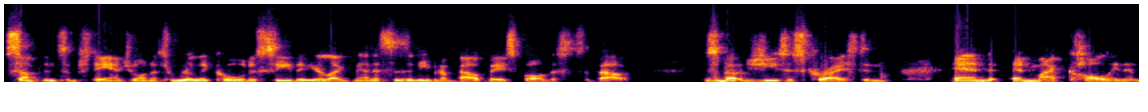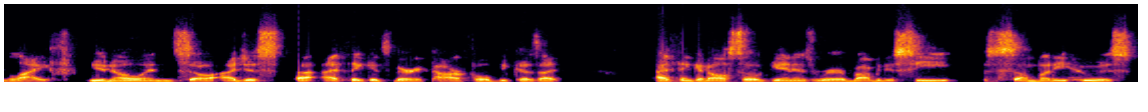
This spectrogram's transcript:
something substantial. And it's really cool to see that you're like, man, this isn't even about baseball. This is about this is about Jesus Christ and and and my calling in life you know? And so i just i think it's very powerful because i i think it also again is rare bobby to see somebody who is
